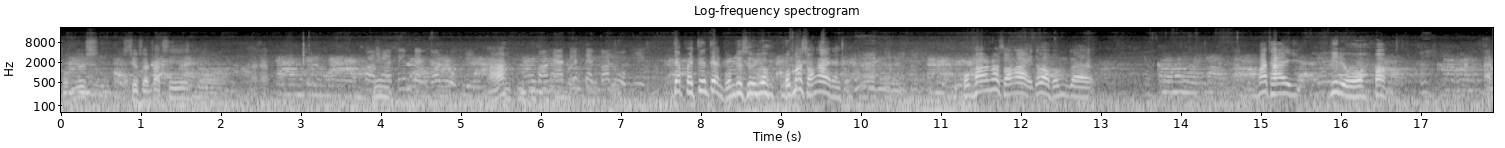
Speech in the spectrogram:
ผมอยู่สืบสวนภาคซีนะครับการเตรียมงานพอแม่ตื่นเต้นก็ลูกอีกฮะพอแม่ตื่นเต้นก็ลูกอีก จะไปตื่นเต้นผมจะซื้ออยู่ผมมาสองไอ้ายเนี่ยผมพามันมาสองไอ้ายแต่ว่าผมก็มาถ่ายวิดีโอพร้อมอัน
